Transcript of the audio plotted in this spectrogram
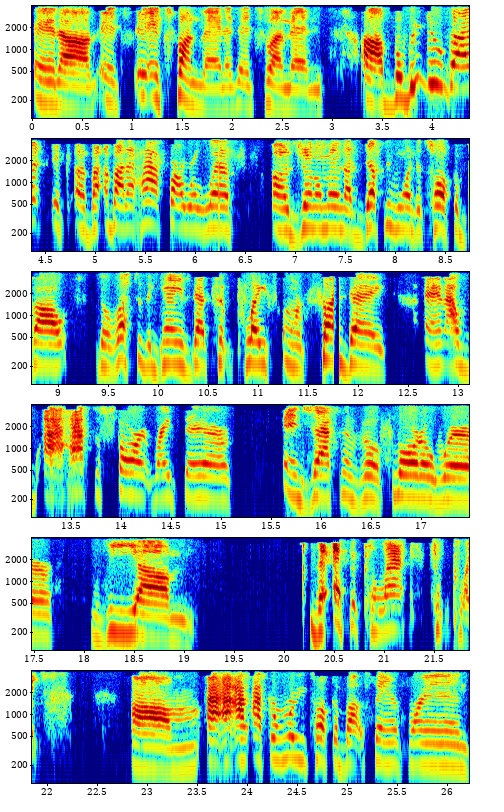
and um, it's it's fun, man. It's, it's fun, man. Uh, but we do got about, about a half hour left, uh, gentlemen. I definitely wanted to talk about the rest of the games that took place on Sunday, and I I have to start right there in Jacksonville, Florida, where the um, the epic collapse took place. Um, I, I, I can really talk about San Fran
